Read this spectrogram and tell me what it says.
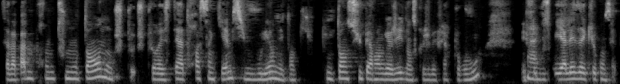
ça va pas me prendre tout mon temps, donc je peux je peux rester à 3 cinquièmes si vous voulez en étant tout le temps super engagé dans ce que je vais faire pour vous. Il faut que vous soyez à l'aise avec le concept.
